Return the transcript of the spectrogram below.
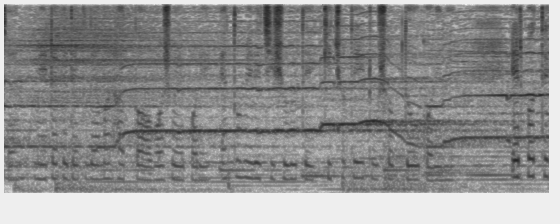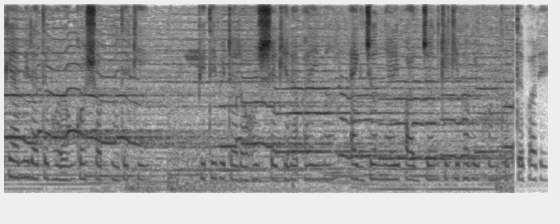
চার মেয়েটাকে দেখলে আমার হাত পা অবশ হয়ে পড়ে। এত মেরেছি শুরুতে, কিছুতেই টু শব্দও করেনি। এরপর থেকে আমি রাতে ভয়ঙ্কর স্বপ্ন দেখি। পৃথিবীটা রহস্যে ঘেরা ফাহিমা একজন নারী পাঁচজনকে কীভাবে খুন করতে পারে?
